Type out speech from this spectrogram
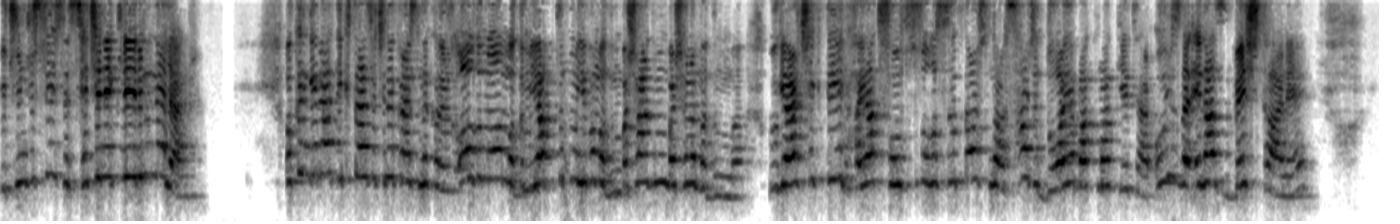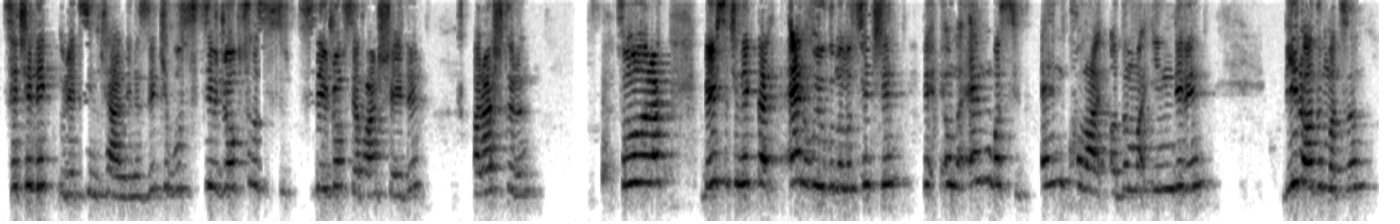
Üçüncüsü ise seçeneklerim neler? Bakın genelde iki tane seçenek arasında kalırız. Oldu mu olmadı mı, yaptım mı yapamadım, başardım mı başaramadım mı? Bu gerçek değil. Hayat sonsuz olasılıklar sunar. Sadece doğaya bakmak yeter. O yüzden en az beş tane seçenek üretin kendinizi ki bu Steve Jobs'u da Steve Jobs yapan şeydir. Araştırın. Son olarak beş seçenekten en uygununu seçin ve onu en basit, en kolay adıma indirin Bir adım atın.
